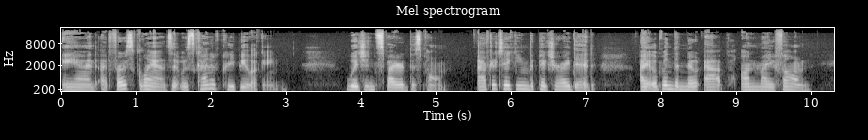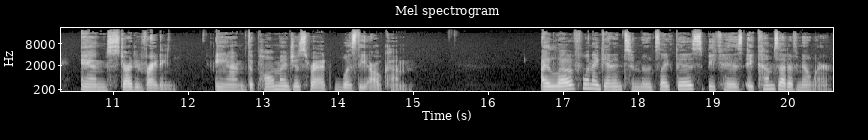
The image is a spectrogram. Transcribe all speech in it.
and at first glance it was kind of creepy looking, which inspired this poem. After taking the picture I did, I opened the note app on my phone and started writing, and the poem I just read was the outcome. I love when I get into moods like this because it comes out of nowhere.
